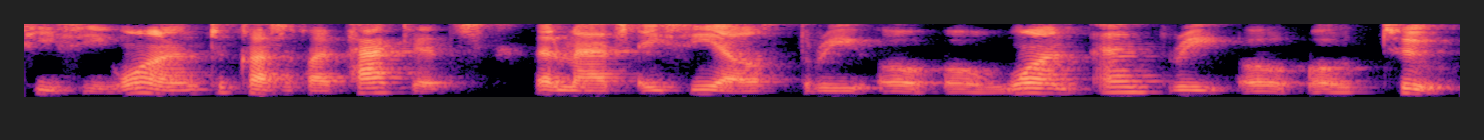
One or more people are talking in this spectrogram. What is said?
TC1 to classify packets that match ACLs 3001 and 3002.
